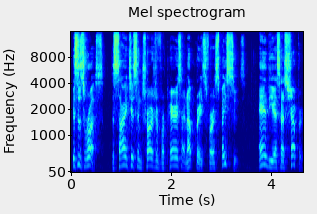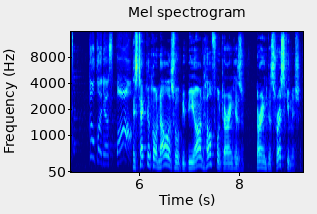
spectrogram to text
This is Russ, the scientist in charge of repairs and upgrades for our spacesuits and the SS Shepherd. His technical knowledge will be beyond helpful during his during this rescue mission.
